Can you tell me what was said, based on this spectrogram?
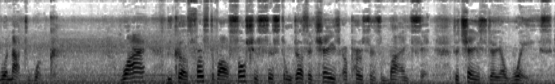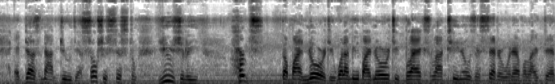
will not work. Why? Because first of all, social system doesn't change a person's mindset to change their ways. It does not do that. Social system usually hurts the minority. What I mean minority, blacks, Latinos, etc., whatever like that,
